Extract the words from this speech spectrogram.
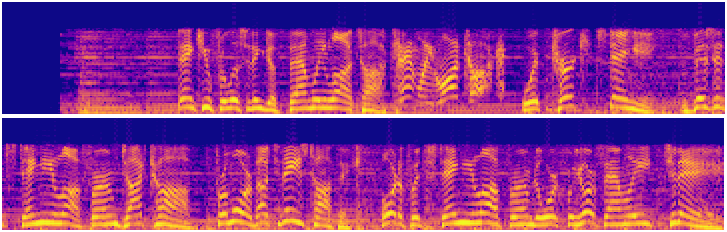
Thank you for listening to Family Law Talk. Family Law Talk. With Kirk Stange. Visit StangeLawFirm.com for more about today's topic or to put Stange Law Firm to work for your family today.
